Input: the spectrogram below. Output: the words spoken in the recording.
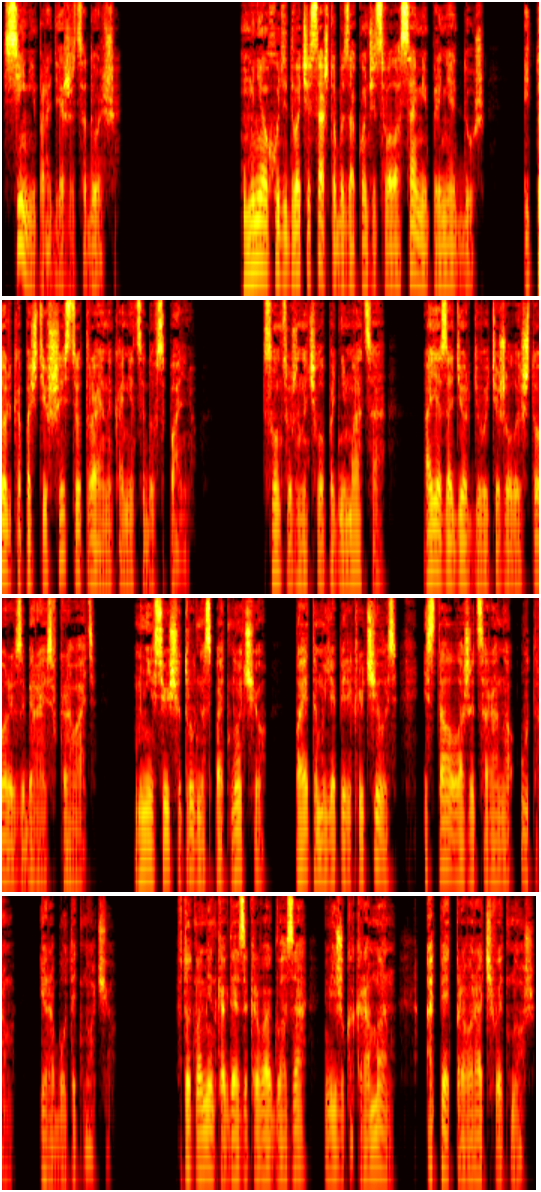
синий продержится дольше. У меня уходит два часа, чтобы закончить с волосами и принять душ. И только почти в шесть утра я, наконец, иду в спальню. Солнце уже начало подниматься, а я задергиваю тяжелые шторы и забираюсь в кровать. Мне все еще трудно спать ночью, поэтому я переключилась и стала ложиться рано утром и работать ночью. В тот момент, когда я закрываю глаза, вижу, как Роман опять проворачивает нож.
